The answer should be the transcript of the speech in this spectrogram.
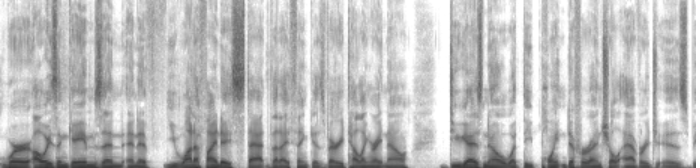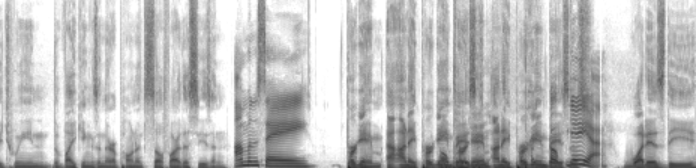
we're always in games and and if you want to find a stat that I think is very telling right now, do you guys know what the point differential average is between the Vikings and their opponents so far this season? I'm going to say, Per game on a per game Oh, per basis. game? On a per game oh, basis. yeah, yeah. What is the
